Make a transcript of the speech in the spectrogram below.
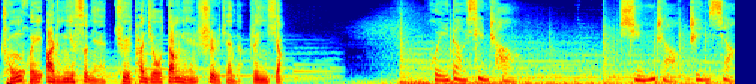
重回二零一四年，去探究当年事件的真相。回到现场，寻找真相。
